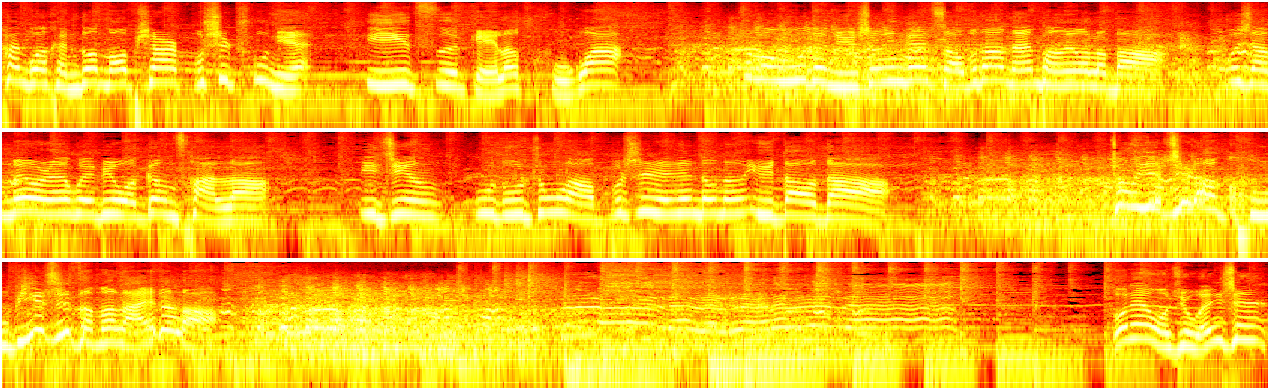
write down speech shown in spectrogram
看过很多毛片不是处女，第一次给了苦瓜。这么污的女生应该找不到男朋友了吧？我想没有人会比我更惨了，毕竟孤独终老不是人人都能遇到的。终于知道苦逼是怎么来的了。昨天我去纹身，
